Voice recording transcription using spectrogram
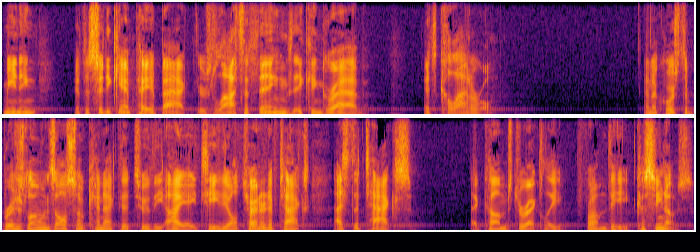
meaning if the city can't pay it back, there's lots of things it can grab. It's collateral. And of course, the bridge loan is also connected to the IAT, the alternative tax. That's the tax that comes directly from the casinos.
